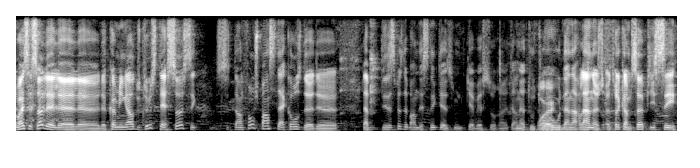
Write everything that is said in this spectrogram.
ouais, c'est ça, le, le- le- le coming out douteux, c'était ça. C'est, c'est- dans le fond, je pense que c'était à cause de, de la- des espèces de bandes dessinées qu'il y avait sur Internet ou toi Ouais. ou Dan Harlan, un, un truc comme ça. Puis c'est,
